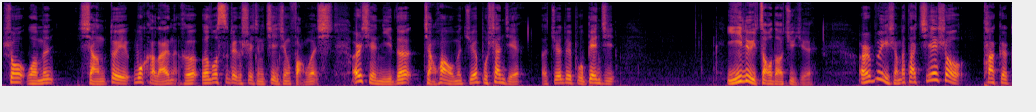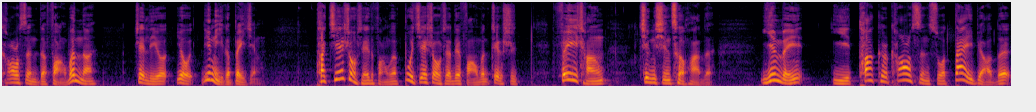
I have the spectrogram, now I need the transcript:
说我们想对乌克兰和俄罗斯这个事情进行访问，而且你的讲话我们绝不删节，呃，绝对不编辑，一律遭到拒绝。而为什么他接受 Tucker Carlson 的访问呢？这里又又另一个背景，他接受谁的访问，不接受谁的访问，这个是非常。精心策划的，因为以 Tucker Carlson 所代表的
